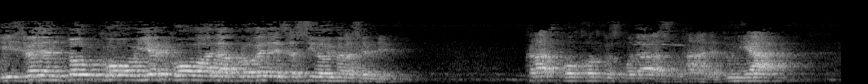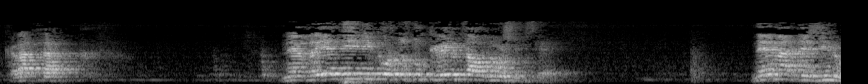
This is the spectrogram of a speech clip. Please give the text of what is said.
izveden toliko vjekova da provede sa sinovima na zemlji. Kratko kod gospodara Subhane, dunija, kratak, ne vrijedi niko što su krivca od mušnice. Nema težinu.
